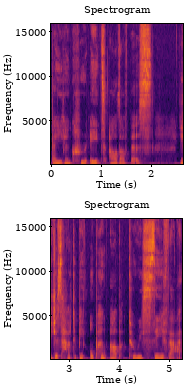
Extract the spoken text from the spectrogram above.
that you can create out of this. You just have to be open up to receive that.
